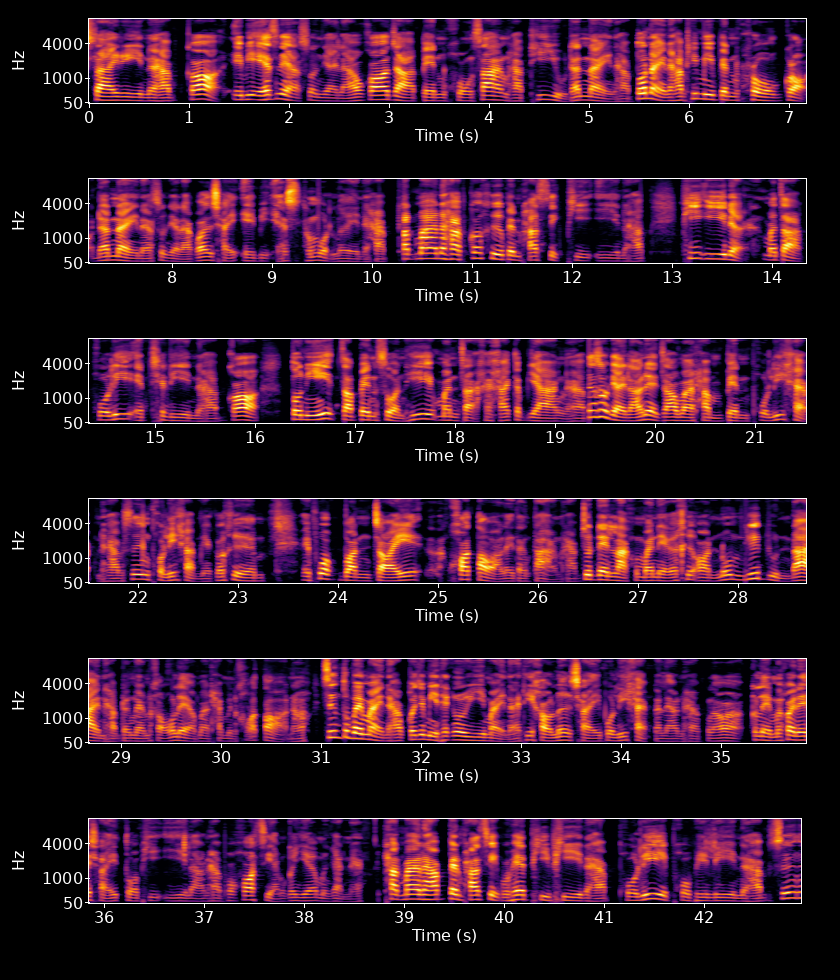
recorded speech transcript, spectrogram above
สไตรีนนะครับ ก็ ABS เนี่ยส่วนใหญ่แล้วก็จะเป็นโครงสร้างนะครับที่อยู่ด้านในนะครับ ตัวไหนนะครับที่มีเป็นโครงเกราะด้านในนะส่วนใหญ่แล้วก็จะใช้ ABS ทั้งหมดเลยนะครับถัดมานะครับก็คือเป็นพลาสติก PE นะครับ PE เนี่ยมาจากโพลีเอทิลีนนะครับก็ ตัวนี้จะเป็นส่วนที่มันจะคล้ายๆกับยางนะครับ ซึ่งส่วนใหญ่แล้วเนี่ยจะเอามาทำเป็นโพลีแคปนะครับ ซึ่งโพลีแคปเนี่ยก็คือไอ้พวกบอลจอยข้อต่ออะไรต่างๆนะครับ จุดเด่นหลักของมันเนี่ยก็คืออ่อนนุ่มยืดหยุ่นได้นะครับ ดังนั้นเขาก็เลยเอามาทำเป็นข้อต่อเนาะ ซึ่งตัวใหม่ๆนะครับก็จะมีเทคโนโลยีใหม่นะที่เขาเลิกใช้โพลีแคปกันแล้วนะครับแล้วก็เลยไม่ค่อยได้ใช้ตัว PE แล้วนะครับ เพราะข้อเสียมันก็เยอะเหมือนกันนะ ถัดมานะครับเป็นพลาสติกประเภท PP นะครับโพลีโพพิลีนนะครับซึ่ง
